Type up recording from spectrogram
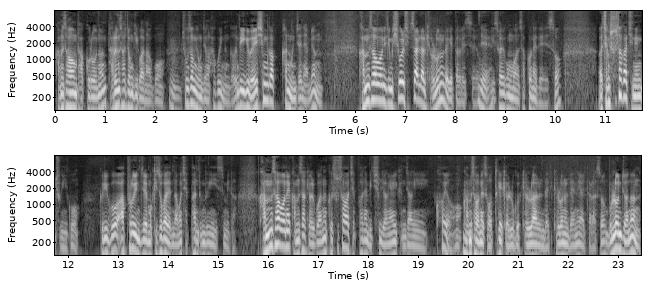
감사원 밖으로는 다른 사정기관하고 음. 충성 경쟁을 하고 있는가. 근데 이게 왜 심각한 문제냐면 감사원이 지금 10월 14일 날 결론을 내겠다 그랬어요. 예. 이 서해 공무원 사건에 대해서 어, 지금 수사가 진행 중이고 그리고 앞으로 이제 뭐 기소가 된다면 재판 등등이 있습니다. 감사원의 감사 결과는 그 수사와 재판에 미칠 영향이 굉장히 커요. 음. 감사원에서 어떻게 결론, 결론을, 내, 결론을 내느냐에 따라서 물론 저는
